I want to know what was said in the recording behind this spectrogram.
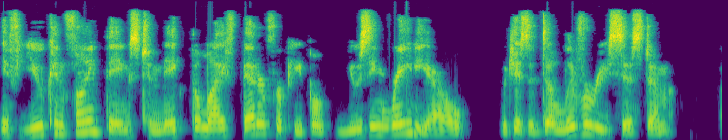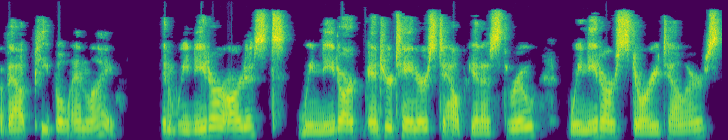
if you can find things to make the life better for people using radio, which is a delivery system about people and life, then we need our artists. We need our entertainers to help get us through. We need our storytellers.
